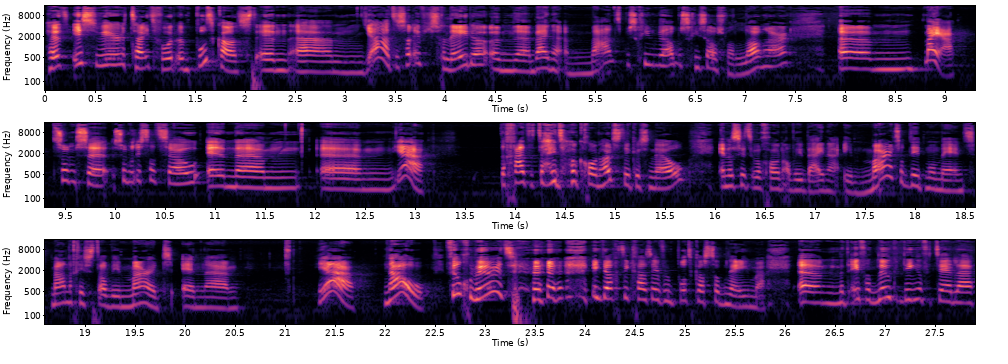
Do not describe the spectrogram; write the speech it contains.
Het is weer tijd voor een podcast. En um, ja, het is al eventjes geleden, een, uh, bijna een maand misschien wel, misschien zelfs wel langer. Um, maar ja, soms, uh, soms is dat zo. En um, ja, dan gaat de tijd ook gewoon hartstikke snel. En dan zitten we gewoon alweer bijna in maart op dit moment. Maandag is het alweer maart. En ja, nou, veel gebeurd. ik dacht, ik ga eens even een podcast opnemen. Um, met even wat leuke dingen vertellen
